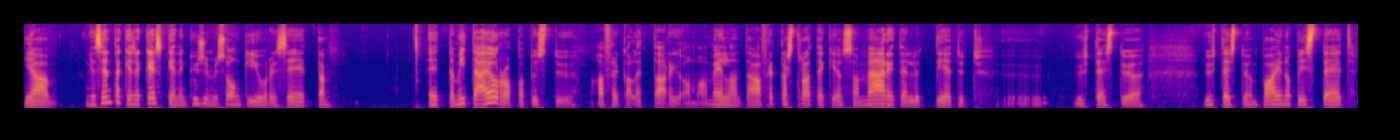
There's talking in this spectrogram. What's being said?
Ja, ja sen takia se keskeinen kysymys onkin juuri se, että, että mitä Eurooppa pystyy Afrikalle tarjoamaan. Meillä on tämä Afrikka-strategia, jossa on määritellyt tietyt yhteistyö, yhteistyön painopisteet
